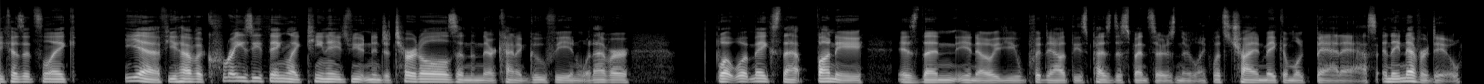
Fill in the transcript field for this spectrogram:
because it's like yeah, if you have a crazy thing like Teenage Mutant Ninja Turtles and then they're kind of goofy and whatever, but what makes that funny is then, you know, you put out these Pez dispensers and they're like, let's try and make them look badass. And they never do.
